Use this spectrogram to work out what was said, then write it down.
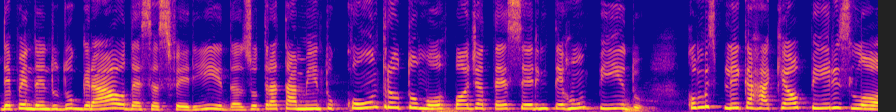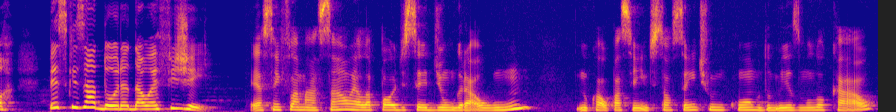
Dependendo do grau dessas feridas, o tratamento contra o tumor pode até ser interrompido, como explica Raquel Pires Lor, pesquisadora da UFG. Essa inflamação ela pode ser de um grau 1, no qual o paciente só sente um incômodo mesmo local,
